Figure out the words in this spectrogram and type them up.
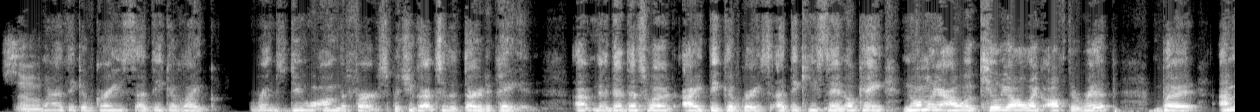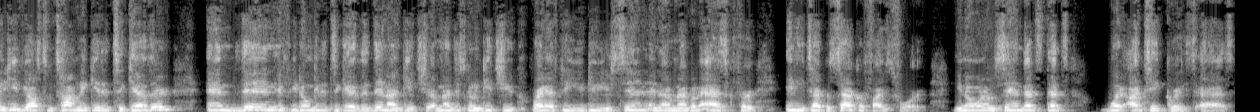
So when I think of grace, I think of like rent's due on the first, but you got to the third to pay it. Um, that, that's what I think of grace. I think he's saying, okay, normally I would kill y'all like off the rip, but I'm gonna give y'all some time to get it together. And then if you don't get it together, then I get you. I'm not just gonna get you right after you do your sin, and I'm not gonna ask for any type of sacrifice for it. You know what I'm saying? That's that's what I take grace as.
